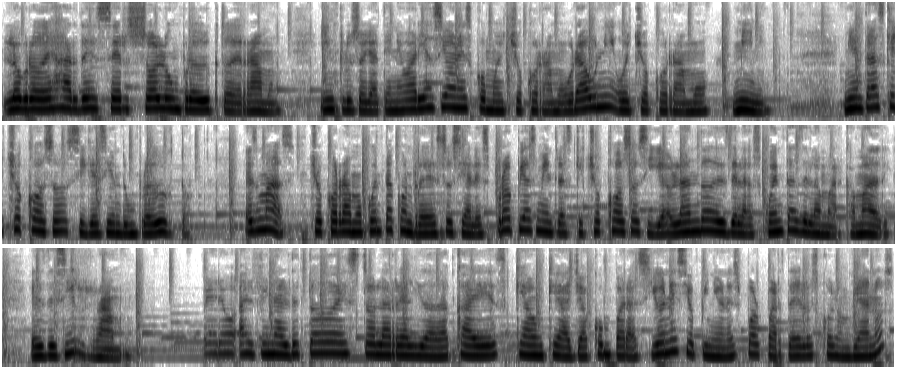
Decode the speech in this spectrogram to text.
Logró dejar de ser solo un producto de ramo. Incluso ya tiene variaciones como el Chocoramo Brownie o el Chocoramo Mini. Mientras que Chocoso sigue siendo un producto. Es más, Chocoramo cuenta con redes sociales propias mientras que Chocoso sigue hablando desde las cuentas de la marca madre, es decir, Ramo. Pero al final de todo esto, la realidad acá es que aunque haya comparaciones y opiniones por parte de los colombianos,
